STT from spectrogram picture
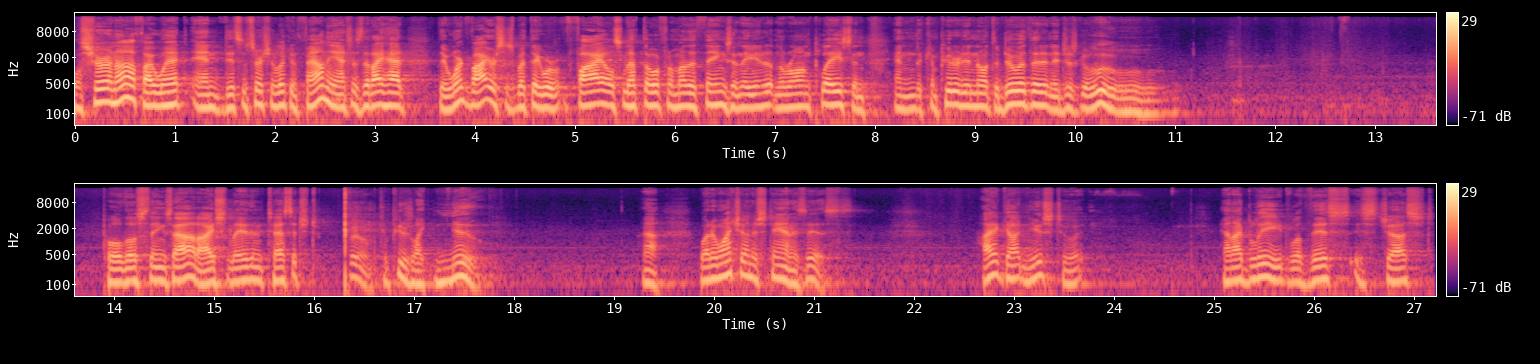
Well, sure enough, I went and did some search and look and found the answers that I had. They weren't viruses, but they were files left over from other things, and they ended up in the wrong place, and, and the computer didn't know what to do with it, and it just go, ooh. Pull those things out, isolate them, test it, boom, computer's like new. Now, what I want you to understand is this I had gotten used to it, and I believed, well, this is just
